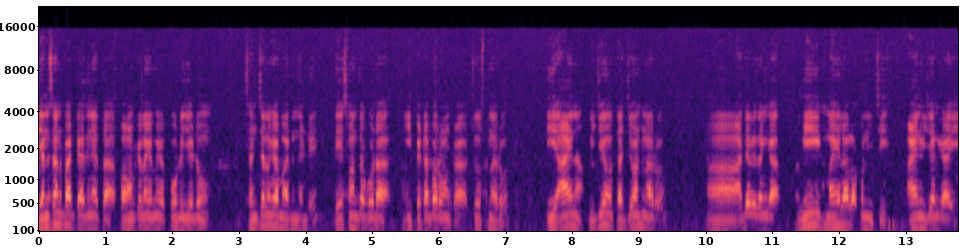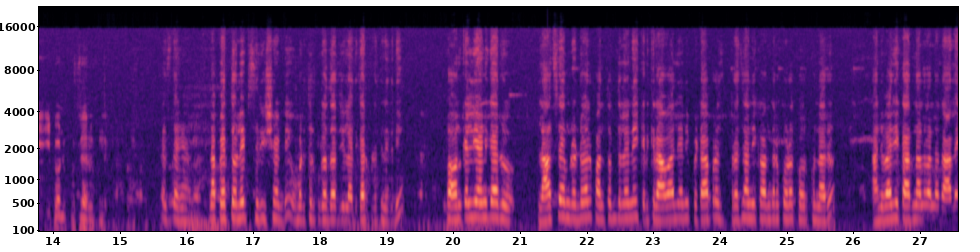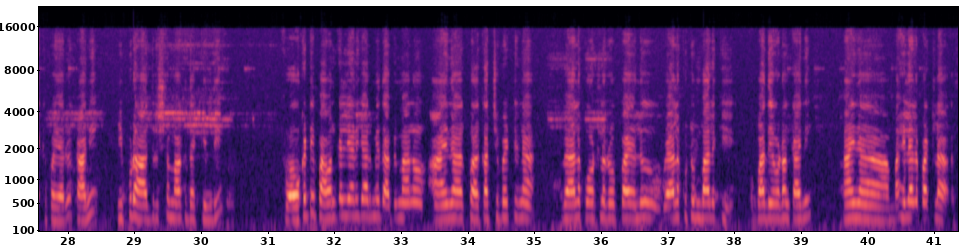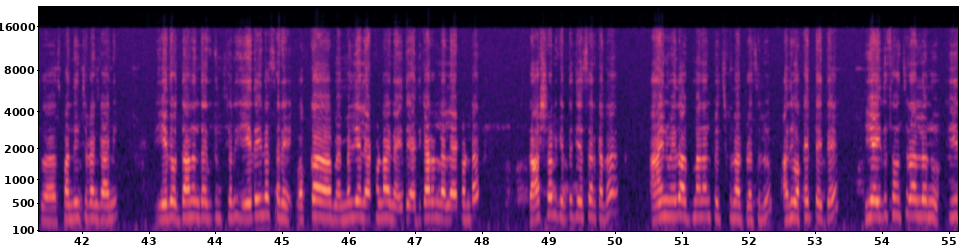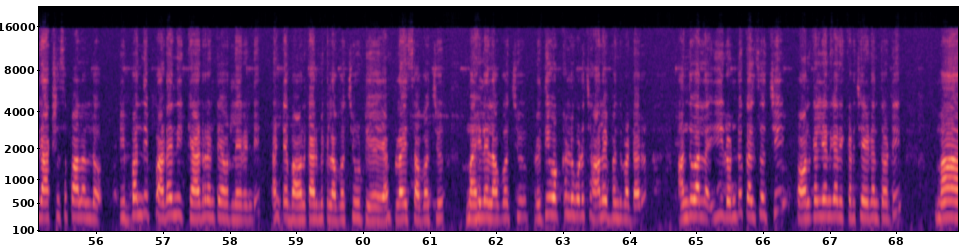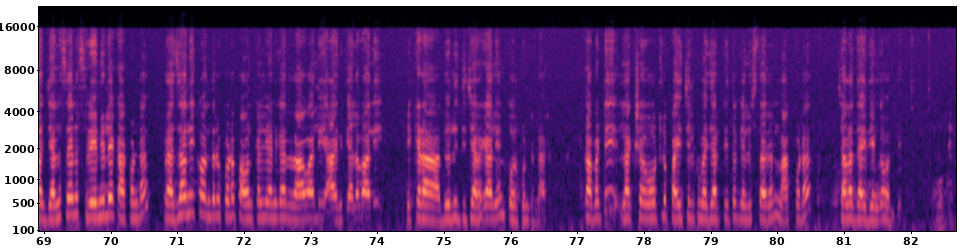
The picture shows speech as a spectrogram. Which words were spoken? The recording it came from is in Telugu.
జనసేన పార్టీ అధినేత పవన్ కళ్యాణ్ గారు పోటీ చేయడం సంచలనంగా మారిందండి. దేశం అంతా కూడా ఈ పిఠాపురం చూస్తున్నారు. ఈ ఆయన విజయం తజ్జం అంటున్నారు. అదేవిధంగా మీ మహిళా లోకం నుంచి ఆయన విజయానికి ఎటువంటి కృషి జరుగుతుంది ఖచ్చితంగా. నా పేరు తొలెటి శిరీష్ అండి. ఉమ్మడి తూర్పుగోదావరి జిల్లా అధికార ప్రతినిధిని. పవన్ కళ్యాణ్ గారు లాస్ట్ టైం రెండు వేల పంతొమ్మిదిలోనే ఇక్కడికి రావాలి అని పిఠాపుర ప్రజానీకం అందరూ కూడా కోరుకున్నారు. అనివార్య కారణాల వల్ల రాలేకపోయారు. కానీ ఇప్పుడు ఆ అదృష్టం మాకు దక్కింది. ఒకటి పవన్ కళ్యాణ్ గారి మీద అభిమానం ఆయన ఖర్చు పెట్టిన వేల కోట్ల రూపాయలు వేల కుటుంబాలకి ఉపాధి ఇవ్వడం కానీ ఆయన మహిళల పట్ల స్పందించడం కానీ ఏదో ఉద్దానం తగ్గించుకొని ఏదైనా సరే ఒక్క ఎమ్మెల్యే లేకుండా ఆయన ఐదు అధికారంలో లేకుండా రాష్ట్రానికి ఎంత చేశారు కదా ఆయన మీద అభిమానాన్ని పెంచుకున్నారు ప్రజలు. అది ఒక ఎత్తు అయితే ఈ ఐదు సంవత్సరాల్లోనూ ఈ రాక్షస పాలనలో ఇబ్బంది పడని క్యాడర్ అంటే ఎవరు లేరండి. అంటే భవన కార్మికులు అవ్వచ్చు ఎంప్లాయీస్ అవ్వచ్చు మహిళలు అవ్వచ్చు ప్రతి ఒక్కళ్ళు కూడా చాలా ఇబ్బంది పడ్డారు. అందువల్ల ఈ రెండు కలిసి వచ్చి పవన్ కళ్యాణ్ గారు ఇక్కడ చేయడంతో మా జనసేన శ్రేణులే కాకుండా ప్రజానీకం అందరూ కూడా పవన్ కళ్యాణ్ గారు రావాలి ఆయన గెలవాలి ఇక్కడ అభివృద్ధి జరగాలి అని కోరుకుంటున్నారు. కాబట్టి లక్ష ఓట్లు పైచిలుకు మెజారిటీతో గెలుస్తారని మాకు కూడా చాలా ధైర్యంగా ఉంది. ఓకే.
